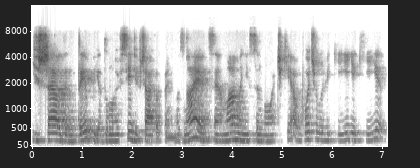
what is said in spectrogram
І ще один тип, я думаю, всі дівчата про нього знають. Це мамині синочки або чоловіки, які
